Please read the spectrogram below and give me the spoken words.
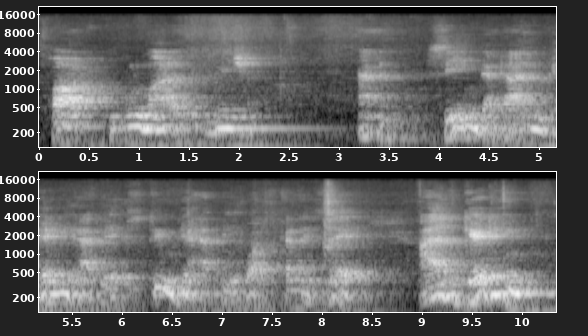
for Guru Maharaj's mission. And seeing that I am very happy, extremely happy, what can I say? I am getting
